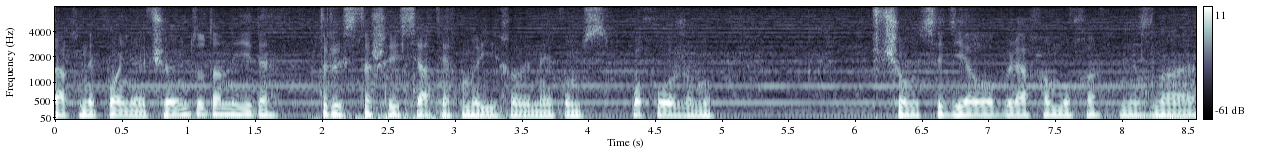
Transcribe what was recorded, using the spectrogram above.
Так, не поняв, чого він тут не їде? 360, як ми їхали на якомусь похожому. В чому це діло, бляха-муха, не знаю.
